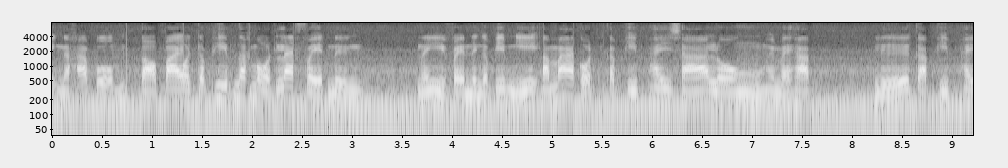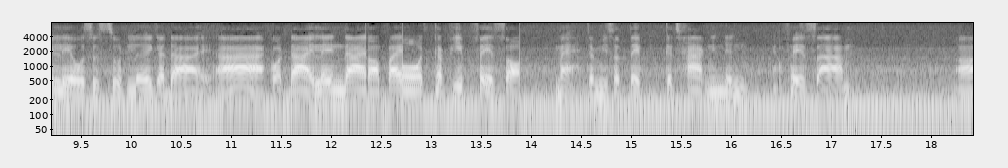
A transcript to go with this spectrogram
งนะครับผมต่อไปกดกระพริบนะโหมดแรกเฟสหนึ่งนี่เฟสหนึ่งกระพริบงี้สามารถกดกระพริบให้ช้าลงเห็นไหมครับ หรือกระพริบให้เร็วสุดๆเลยก็ได้อ่ากดได้เร่งได้ต่อไปโหมดกระพริบเฟสสองแหมจะมีสเต็ปกระชากนิดนึงเฟสสามอ่า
